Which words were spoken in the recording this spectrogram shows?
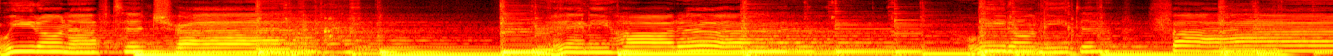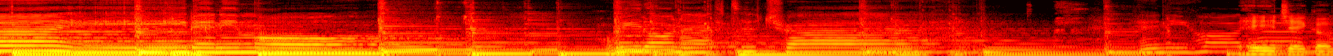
We don't have to try any harder. We don't need to fight anymore. We don't have to try any harder. Hey, Jacob.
